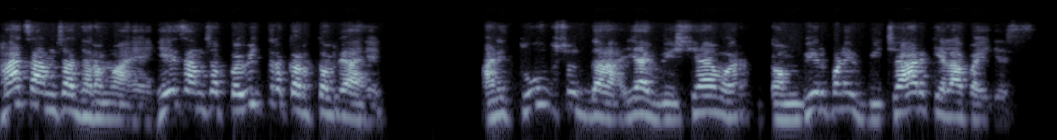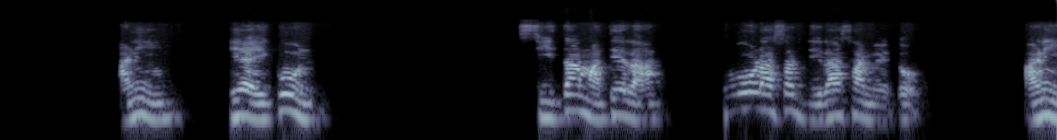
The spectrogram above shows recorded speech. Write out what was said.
हाच आमचा धर्म आहे. हेच आमचं पवित्र कर्तव्य आहे. आणि तू सुद्धा या विषयावर गंभीरपणे विचार केला पाहिजेस. आणि हे ऐकून सीता मातेला थोडासा दिलासा मिळतो. आणि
